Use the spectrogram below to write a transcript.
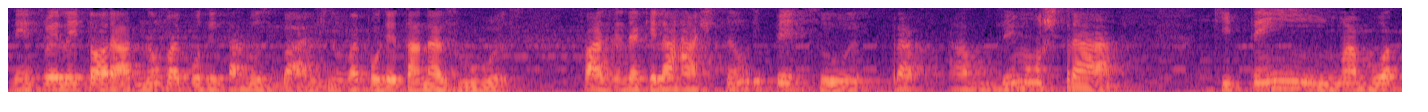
dentro do eleitorado não vai poder estar nos bairros, não vai poder estar nas ruas, fazendo aquele arrastão de pessoas para demonstrar que tem uma boa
